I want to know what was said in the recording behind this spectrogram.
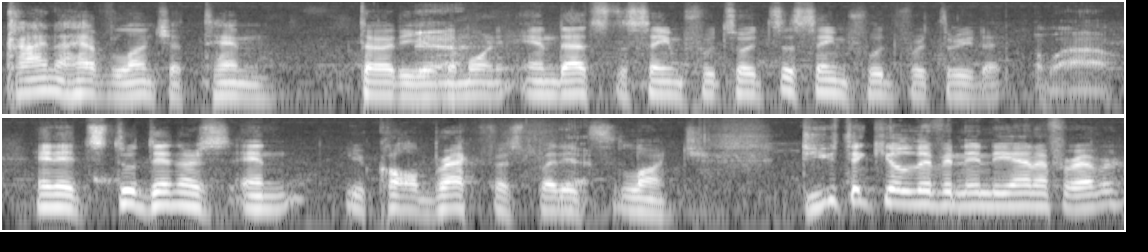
kind of have lunch at 10 30 in the morning and that's the same food so it's the same food for three days oh, Wow. and it's two dinners and you call breakfast but Yeah. it's lunch Do you think you'll live in Indiana forever?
